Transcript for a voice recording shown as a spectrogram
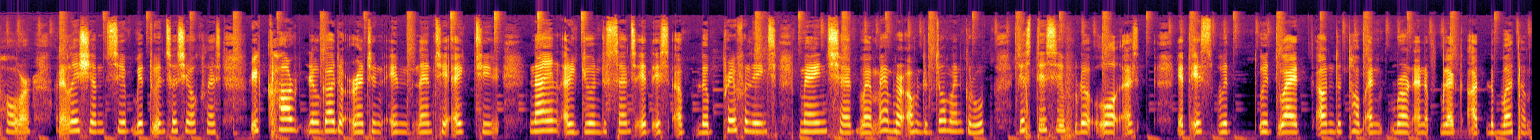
power relationship between social class. Ricardo Delgado written in 1980 Nine argued the sense it is the prevailing mindset by members of the dominant group, justice the world as it is with with white on the top and brown and black at the bottom.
